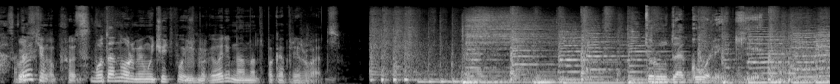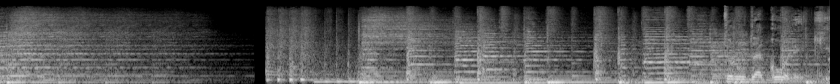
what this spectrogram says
а скользкий а вопрос. Вот о норме мы чуть позже угу. поговорим, нам надо пока прерваться. Трудоголики. Трудоголики.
